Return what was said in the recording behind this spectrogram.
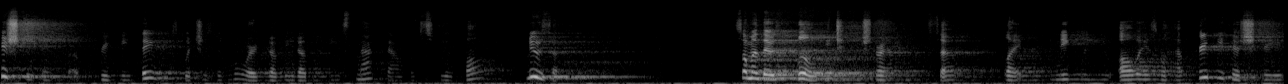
history of creepy things, which is the more WWE SmackDown was to evolve news of. Some of those will be changed around. So, like, uniquely, always will have creepy history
